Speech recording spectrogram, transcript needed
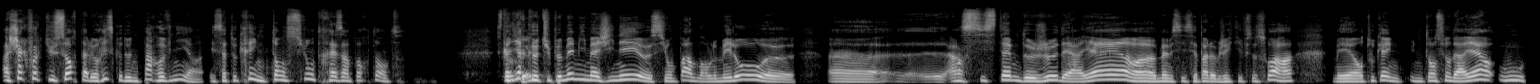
à chaque fois que tu sors, tu as le risque de ne pas revenir. Et ça te crée une tension très importante. C'est-à-dire que tu peux même imaginer, euh, si on parle dans le mélo, euh, euh, un système de jeu derrière, même si c'est pas l'objectif ce soir, hein, mais en tout cas une, une tension derrière où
